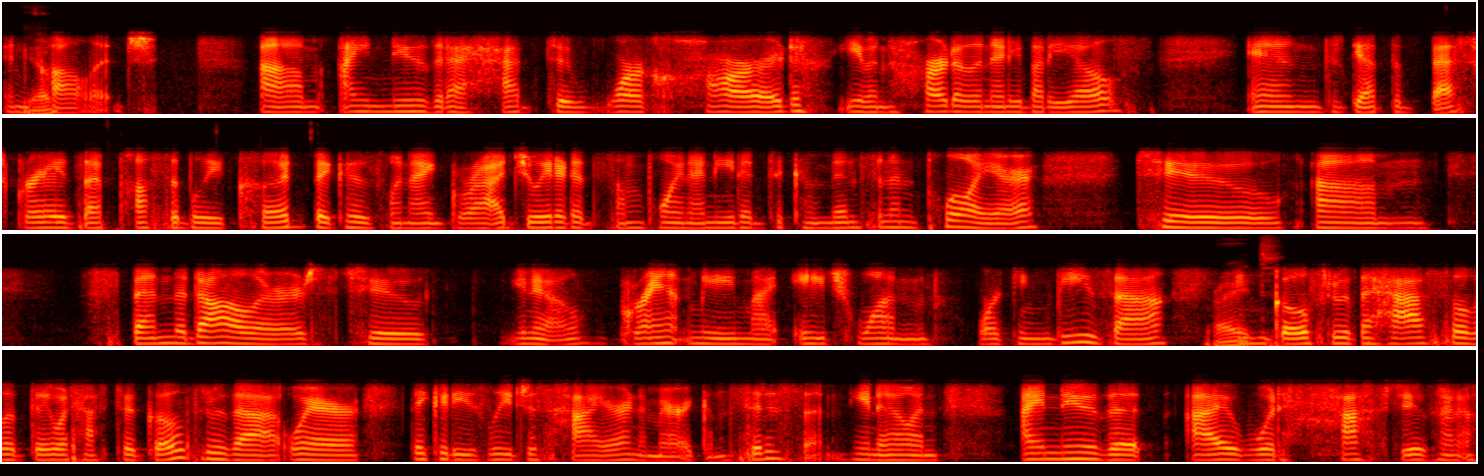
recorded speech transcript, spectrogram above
in yep. college um I knew that I had to work hard even harder than anybody else and get the best grades I possibly could because when I graduated at some point I needed to convince an employer to um spend the dollars to you know grant me my H1 working visa right. and go through the hassle that they would have to go through that where they could easily just hire an American citizen, you know, and I knew that I would have to kind of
